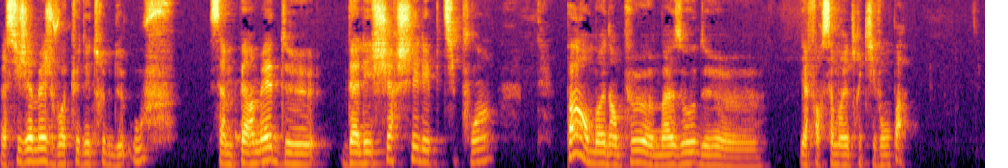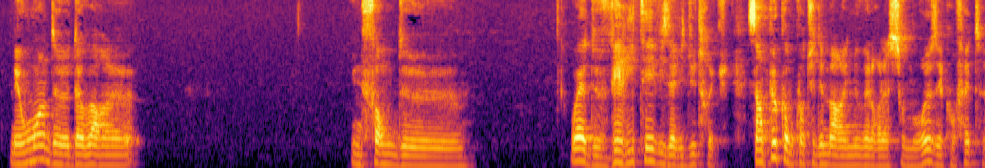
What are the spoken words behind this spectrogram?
bah, si jamais je vois que des trucs de ouf, ça me permet de d'aller chercher les petits points, pas en mode un peu euh, maso de euh, il y a forcément des trucs qui vont pas, mais au moins d'avoir euh, une forme de ouais de vérité vis-à-vis du truc. C'est un peu comme quand tu démarres une nouvelle relation amoureuse et qu'en fait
